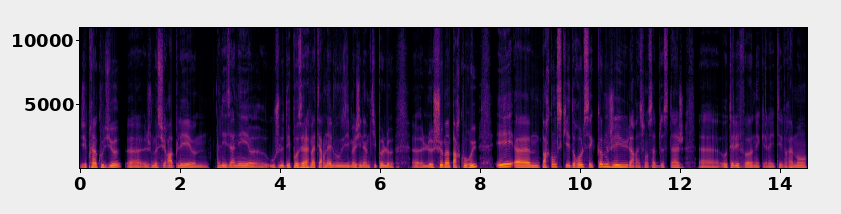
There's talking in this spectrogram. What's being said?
j'ai pris un coup de vieux. Euh, je me suis rappelé euh, les années euh, où je le déposais à la maternelle. Vous vous imaginez un petit peu le, chemin parcouru. Et par contre, ce qui est drôle, c'est comme j'ai eu la responsable de stage au téléphone et qu'elle a été vraiment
